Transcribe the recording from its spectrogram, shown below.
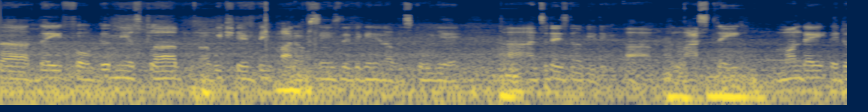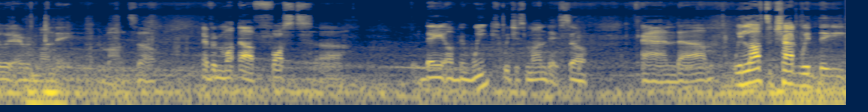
uh, day for Good News Club, uh, which they've been part of since the beginning of the school year. Uh, and today is going to be the, uh, the last day, Monday. They do it every Monday every month. So every uh, first uh, day of the week, which is Monday. So, and um, we love to chat with the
